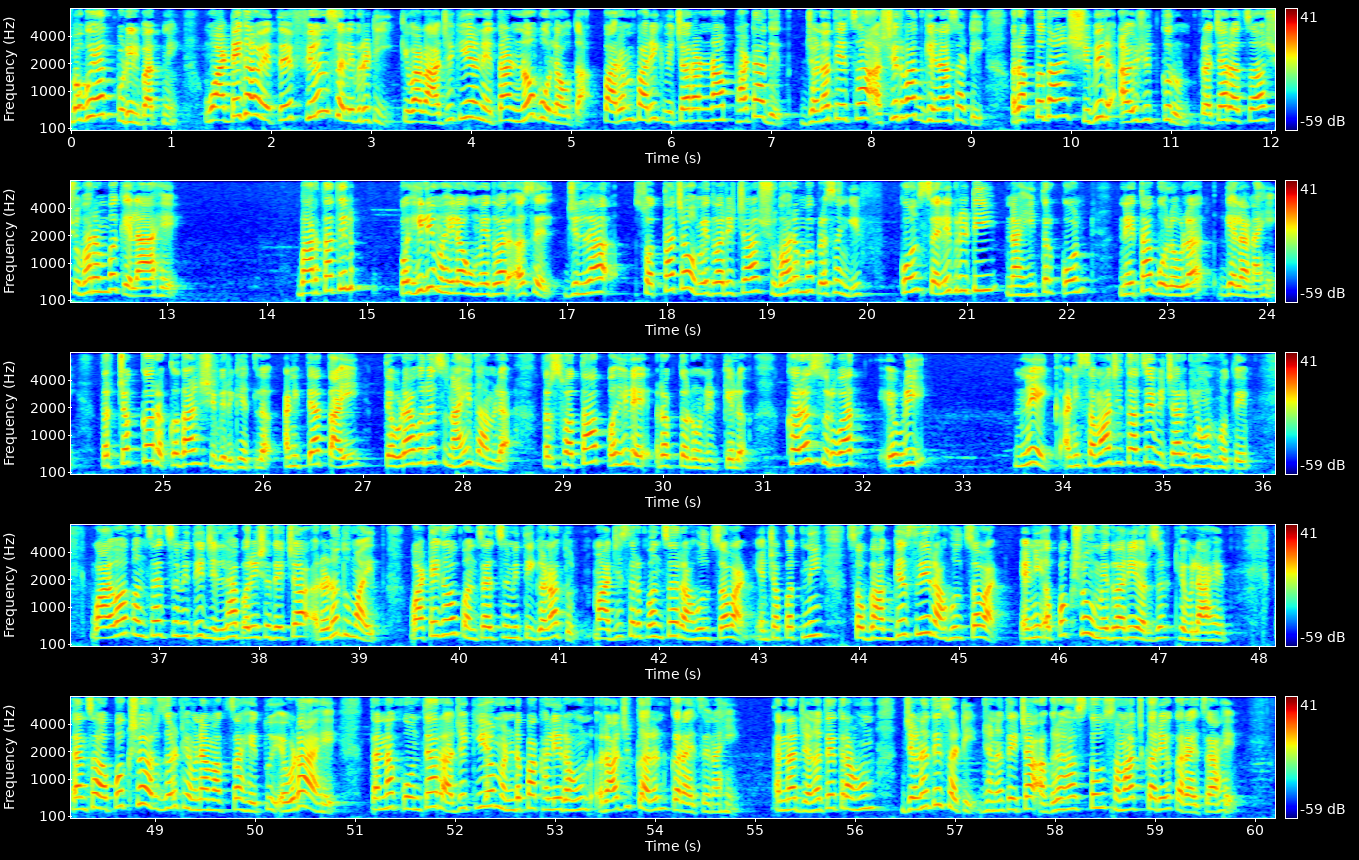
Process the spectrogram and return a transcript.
बघूयात पुढील बातमी. वाटेगाव येथे फिल्म सेलिब्रिटी किंवा राजकीय नेता न बोलावता पारंपरिक विचारांना फाटा देत जनतेचा आशीर्वाद घेण्यासाठी रक्तदान शिबिर आयोजित करून प्रचाराचा शुभारंभ केला आहे. भारतातील पहिली महिला उमेदवार असेल जिल्हा स्वतःच्या उमेदवारीच्या शुभारंभ प्रसंगी कोण सेलिब्रिटी नाही तर कोण नेता बोलवला गेला नाही. तर चक्क रक्तदान शिबिर घेतलं आणि त्या ताई तेवढ्यावरच नाही थांबल्या तर स्वतः पहिले रक्त डोनेट केलं. खरंच सुरुवात एवढी नेक आणि समाजहिताचे विचार घेऊन होते. वाळवा पंचायत समिती जिल्हा परिषदेच्या रणधुमाईत वाटेगाव पंचायत समिती गणातून माजी सरपंच राहुल चव्हाण यांच्या पत्नी सौभाग्यश्री राहुल चव्हाण यांनी अपक्ष उमेदवारी अर्ज ठेवला आहे. त्यांचा अपक्ष अर्ज ठेवण्यामागचा हेतू एवढा आहे त्यांना कोणत्या राजकीय मंडपाखाली राहून राजकारण करायचे नाही. त्यांना जनतेत राहून जनतेसाठी जनतेच्या आग्रहास्तव समाजकार्य करायचं आहे.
